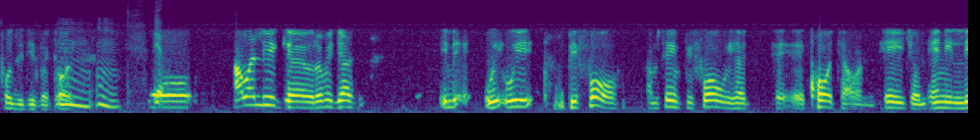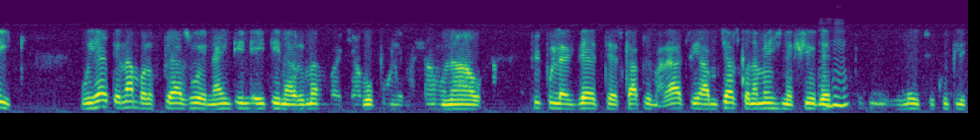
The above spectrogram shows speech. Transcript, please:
positive at all. Mm, mm. So our league, uh, Romy, just in the, we, we before I'm saying before we had a, a quota on age on any league, we had a number of players who were 19, 18. I remember Jabu Pule Mahlangu now, people like that, uh. I'm just going to mention a few that mm-hmm. relate to quickly.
